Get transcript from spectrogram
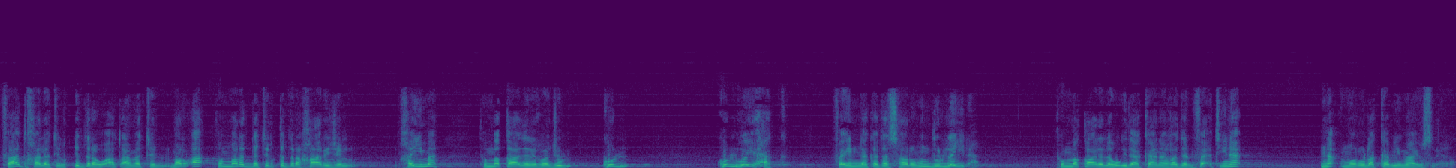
فأدخلت القدرة وأطعمت المرأة ثم ردت القدرة خارج الخيمة ثم قال للرجل كل كل ويحك فإنك تسهر منذ الليلة. ثم قال له إذا كان غدا فأتنا نأمر لك بما يصلحك.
